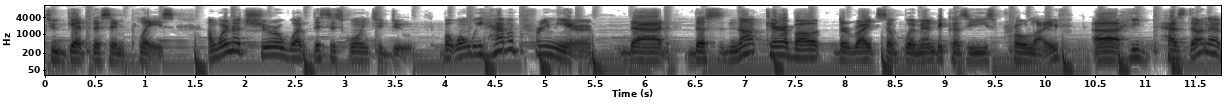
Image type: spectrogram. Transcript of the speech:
to get this in place. And we're not sure what this is going to do. But when we have a premier that does not care about the rights of women because he's pro life. Uh, he has done a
